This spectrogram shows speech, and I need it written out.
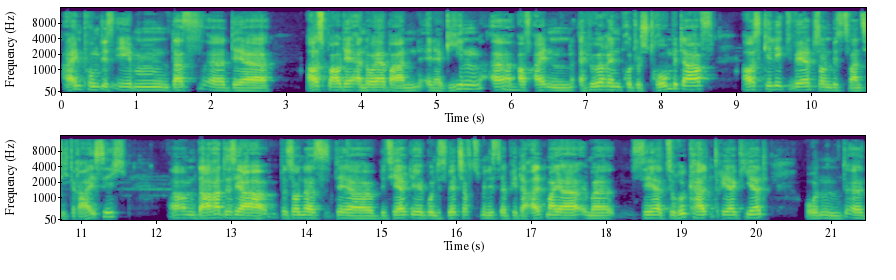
ein Punkt ist eben, dass äh, der Ausbau der erneuerbaren Energien äh, mhm. auf einen höheren Bruttostrombedarf ausgelegt wird, schon bis 2030 ähm, da hat es ja besonders der bisherige Bundeswirtschaftsminister Peter Altmaier immer sehr zurückhaltend reagiert und äh,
